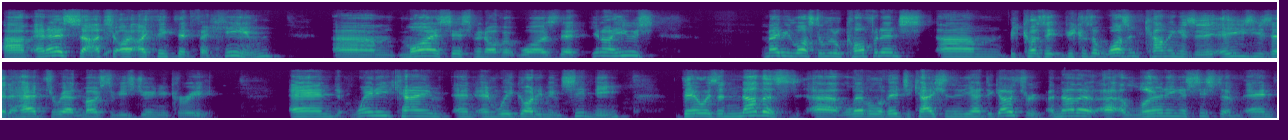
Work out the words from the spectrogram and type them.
Um, and as such, I, I, think that for him, um, my assessment of it was that you know he was maybe lost a little confidence um, because it because it wasn't coming as easy as it had throughout most of his junior career. And when he came and, and we got him in Sydney, there was another uh, level of education that he had to go through, another uh, learning a system. And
